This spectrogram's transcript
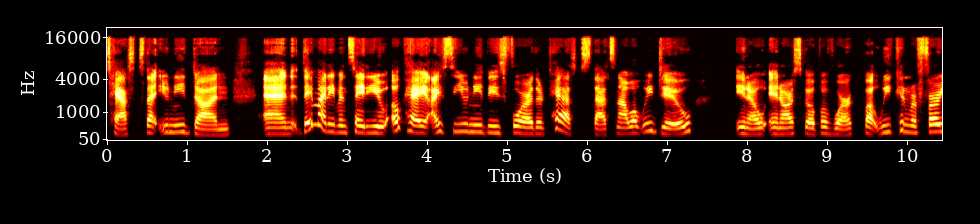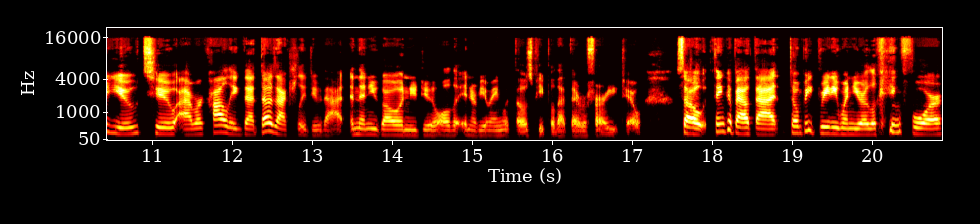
tasks that you need done and they might even say to you okay i see you need these four other tasks. That's not what we do you know in our scope of work but we can refer you to our colleague that does actually do that and then you go and you do all the interviewing with those people that they refer you to so think about that. Don't be greedy when you're looking for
